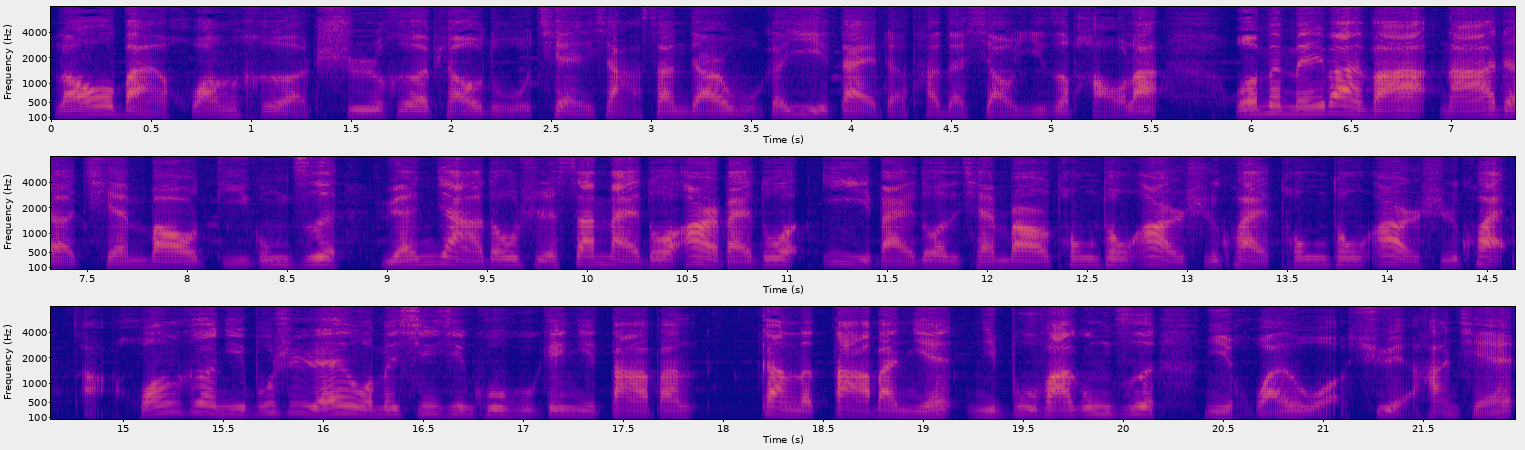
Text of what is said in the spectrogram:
老板黄鹤吃喝嫖赌欠下三点五个亿，带着他的小姨子跑了。我们没办法，拿着钱包抵工资，原价都是三百多、二百多、一百多的钱包，通通二十块，通通二十块啊！黄鹤，你不是人，我们辛辛苦苦给你大半干了大半年，你不发工资，你还我血汗钱。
